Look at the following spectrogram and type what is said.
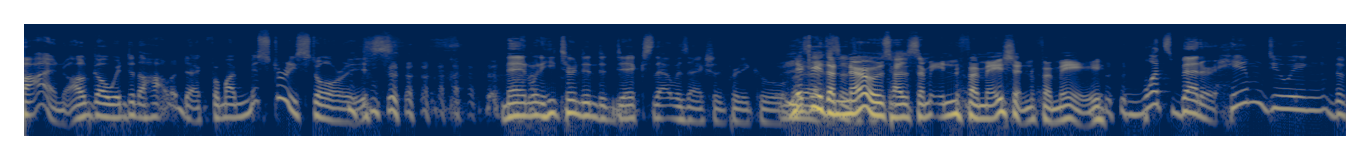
Fine, I'll go into the holodeck for my mystery stories. Man, when he turned into Dix, that was actually pretty cool. Nicky the So- Nose has some information for me. what's better him doing the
